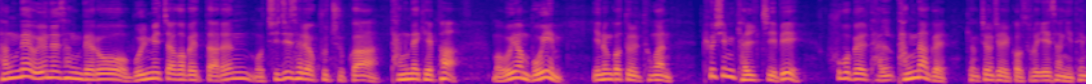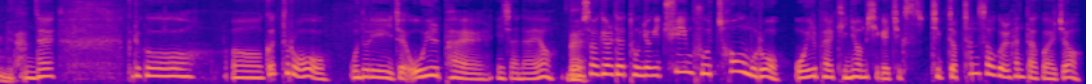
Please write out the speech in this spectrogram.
당내 의원을 상대로 물밑 작업에 따른 뭐 지지 세력 구축과 당내 개파, 뭐 의원 모임 이런 것들을 통한 표심 결집이 후보별 당락을 결정질 것으로 예상이 됩니다. 네. 그리고 어 끝으로 오늘이 이제 5.18이잖아요. 네. 윤석열 대통령이 취임 후 처음으로 5.18 기념식에 직, 직접 참석을 한다고 하죠.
